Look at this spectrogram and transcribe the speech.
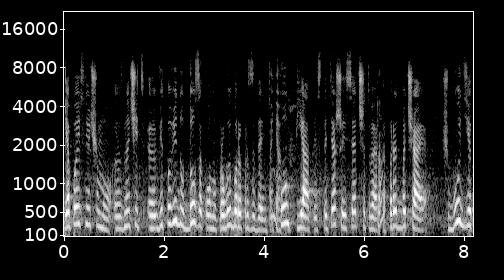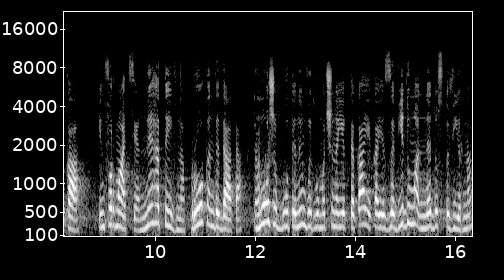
Я поясню, чому. Е, Значить, е, відповідно до закону про вибори президентів, Понятно. пункт 5, стаття 64 Так. передбачає, що будь-яка інформація негативна про кандидата Так. може бути ним витлумачена як така, яка є завідома недостовірна.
